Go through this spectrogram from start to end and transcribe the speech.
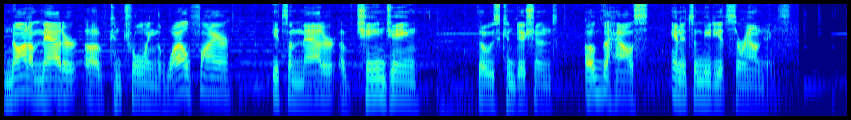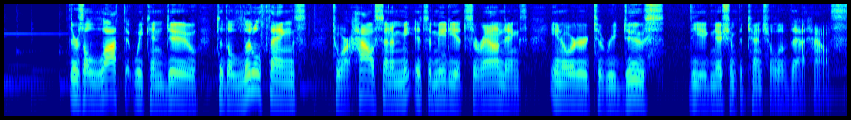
not a matter of controlling the wildfire, it's a matter of changing those conditions of the house and its immediate surroundings. There's a lot that we can do to the little things to our house and its immediate surroundings in order to reduce the ignition potential of that house.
